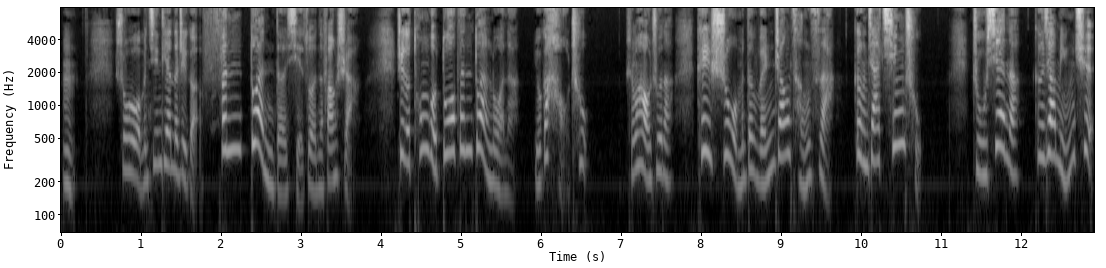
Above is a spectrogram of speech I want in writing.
嗯，说回我们今天的这个分段的写作文的方式啊。这个通过多分段落呢，有个好处，什么好处呢？可以使我们的文章层次啊更加清楚，主线呢更加明确，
